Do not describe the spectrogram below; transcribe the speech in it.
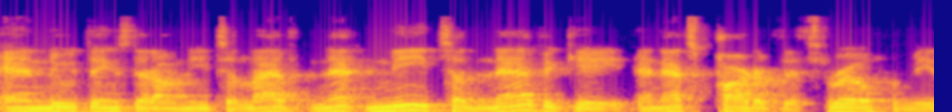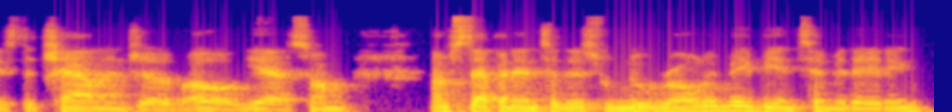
and new things that I'll need to na- need to navigate. And that's part of the thrill for me is the challenge of, oh yeah, so I'm I'm stepping into this new role. It may be intimidating,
